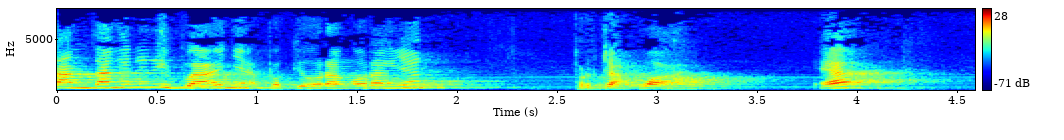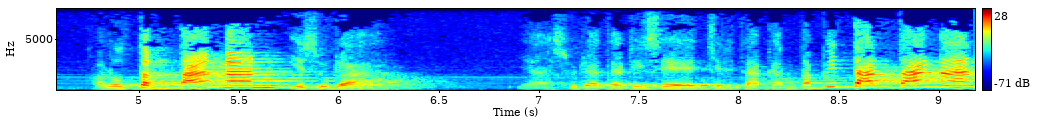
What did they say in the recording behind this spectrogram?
tantangan ini banyak bagi orang-orang yang berdakwah. Ya, kalau tentangan ya sudah, ya sudah tadi saya ceritakan. Tapi tantangan,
